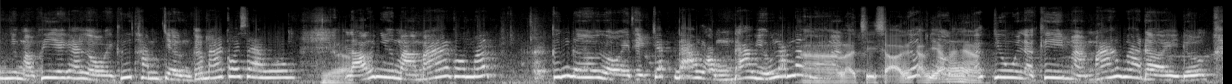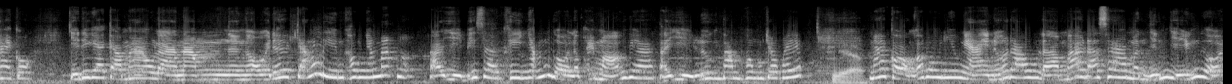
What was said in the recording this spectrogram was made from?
nhưng mà khuya ra rồi cứ thăm chừng cái má có sao không Dạ. lỡ như mà má có mất cứng đơ rồi thì chắc đau lòng đau dữ lắm đó à, là chị sợ cái cảm giác đấy hả rất vui là khi mà má qua đời được hai con. Chị đi ra cà mau là nằm ngồi đó trắng đêm không nhắm mắt nữa. Tại vì biết sao khi nhắm rồi là phải mở ra tại vì lương tâm không cho phép. Dạ. Má còn có bao nhiêu ngày nữa đâu là má đã xa mình vĩnh viễn rồi.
